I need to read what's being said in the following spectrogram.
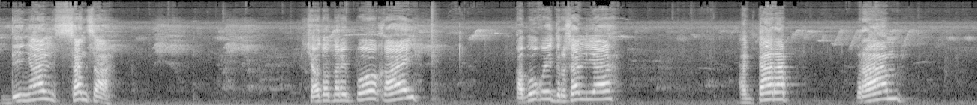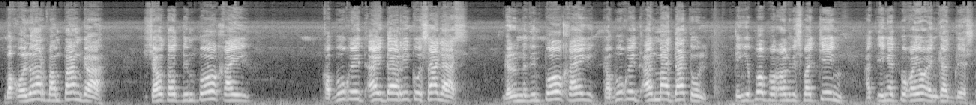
Dingal Sansa. Shout out na rin po kay Kabukid Rosalia Agtarap from Bacolor, Pampanga. Shoutout din po kay Kabukid Aida Rico Salas. Ganun na din po kay Kabukid Alma Datol. Thank you po for always watching. At ingat po kayo and God bless.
